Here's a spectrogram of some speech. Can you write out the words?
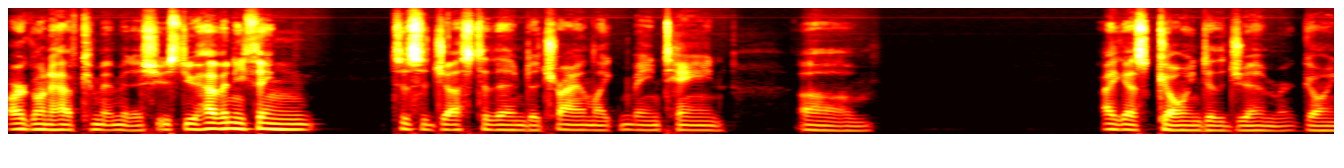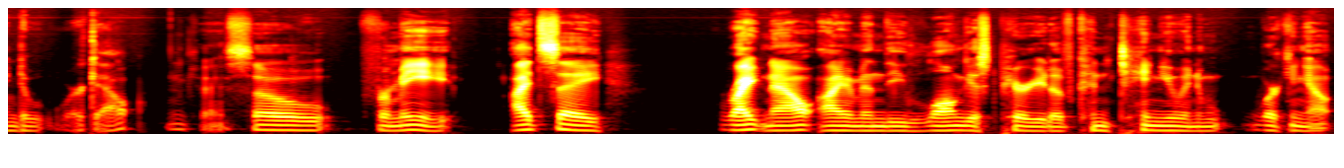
are going to have commitment issues. Do you have anything to suggest to them to try and like maintain, um, I guess, going to the gym or going to work out? Okay, so for me, I'd say right now I am in the longest period of continuing working out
